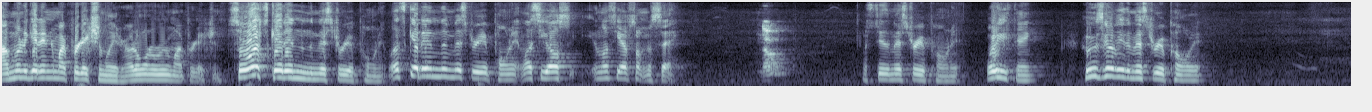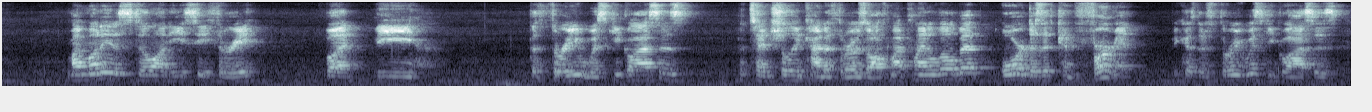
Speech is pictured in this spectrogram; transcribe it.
I'm going to get into my prediction later. I don't want to ruin my prediction. So let's get into the mystery opponent. Let's get into the mystery opponent. Unless you also, unless you have something to say. Nope. Let's do the mystery opponent. What do you think? Who's going to be the mystery opponent? My money is still on EC3, but the the three whiskey glasses potentially kind of throws off my plan a little bit, or does it confirm it because there's three whiskey glasses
